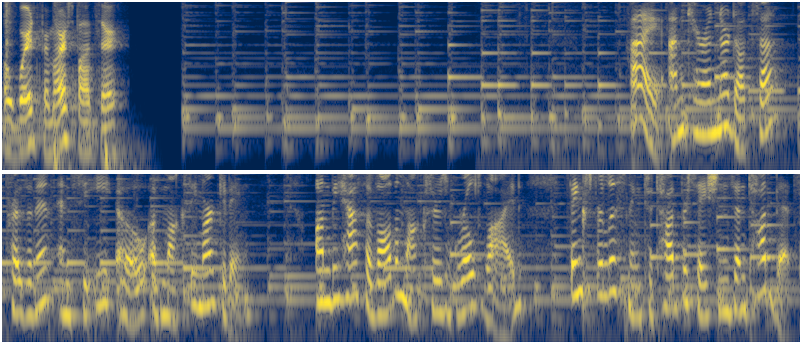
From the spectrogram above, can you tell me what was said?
a word from our sponsor. Hi, I'm Karen Nardozza, President and CEO of Moxxy Marketing. On behalf of all the Moxers worldwide, thanks for listening to Toddversations and Todd Bits.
